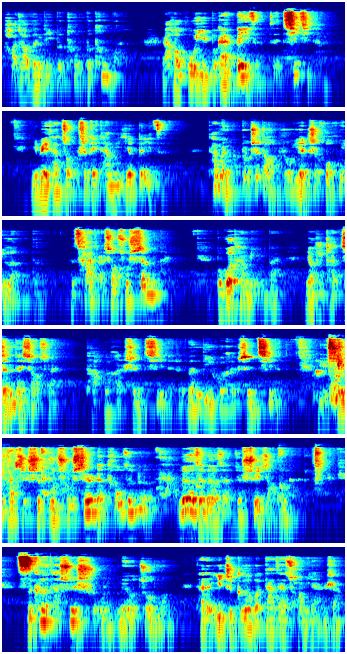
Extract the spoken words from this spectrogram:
好叫温迪不痛不痛快。然后故意不盖被子，再气气他，因为他总是给他们掖被子。他们不知道入夜之后会冷。他差点笑出声来，不过他明白，要是他真的笑出来，他会很生气的，这温迪会很生气的。于是他只是不出声的偷着乐，乐着乐着就睡着了。此刻他睡熟了，没有做梦。他的一只胳膊搭在床沿上，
